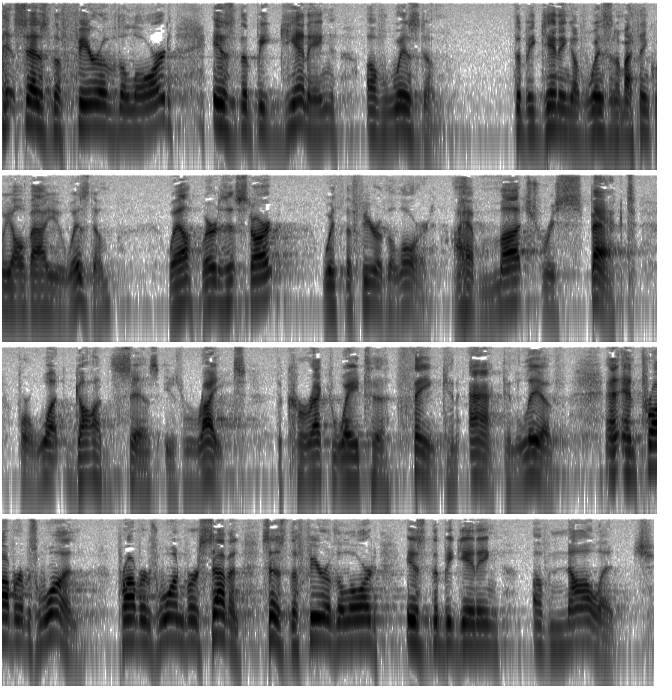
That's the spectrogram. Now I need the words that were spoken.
It says, The fear of the Lord is the beginning of wisdom the beginning of wisdom. I think we all value wisdom. Well, where does it start? With the fear of the Lord. I have much respect for what God says is right, the correct way to think and act and live. And, and Proverbs 1, Proverbs 1, verse 7 says, The fear of the Lord is the beginning of knowledge.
